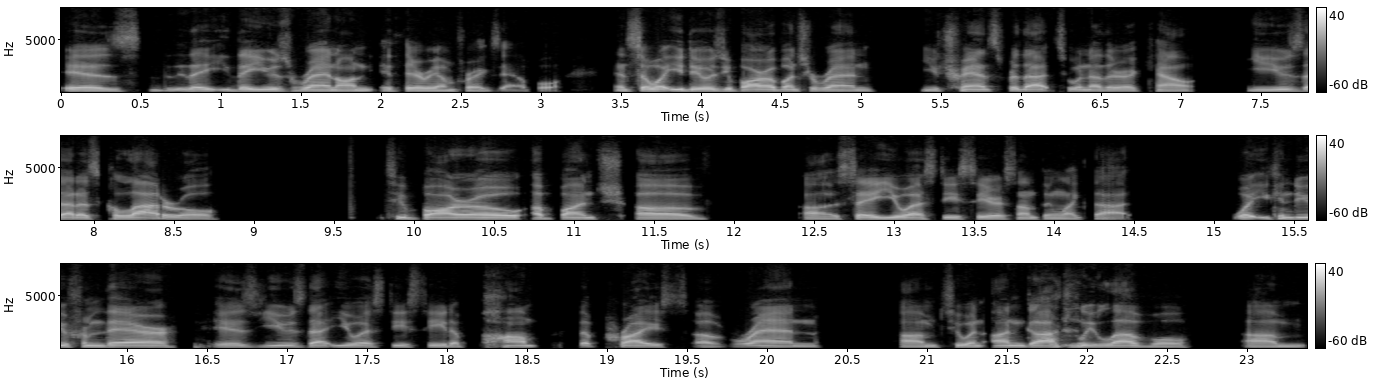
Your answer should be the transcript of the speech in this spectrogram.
Is they they use Ren on Ethereum for example, and so what you do is you borrow a bunch of Ren, you transfer that to another account, you use that as collateral to borrow a bunch of, uh, say, USDC or something like that. What you can do from there is use that USDC to pump the price of REN um, to an ungodly level, um,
